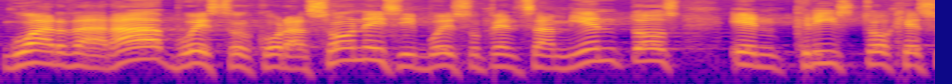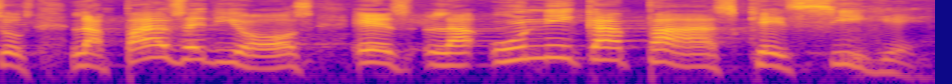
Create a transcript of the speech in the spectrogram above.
guardará vuestros corazones y vuestros pensamientos en Cristo Jesús. La paz de Dios es la única paz que sigue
